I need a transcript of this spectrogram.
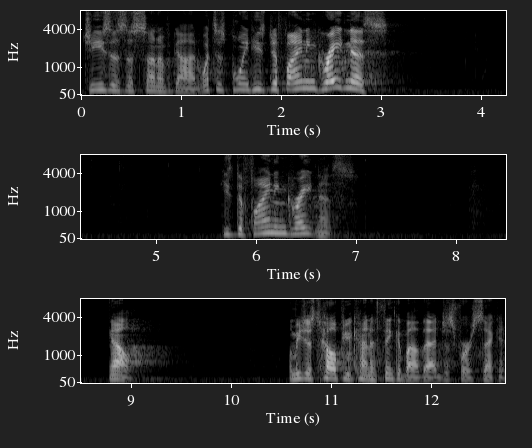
Jesus, the Son of God? What's his point? He's defining greatness. He's defining greatness. Now, let me just help you kind of think about that just for a second.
